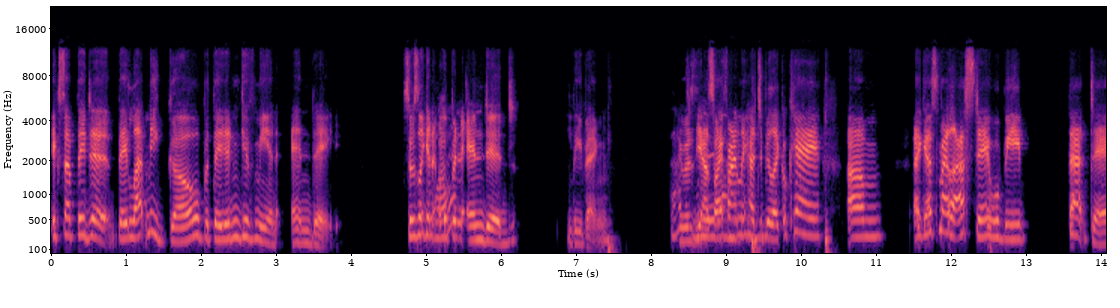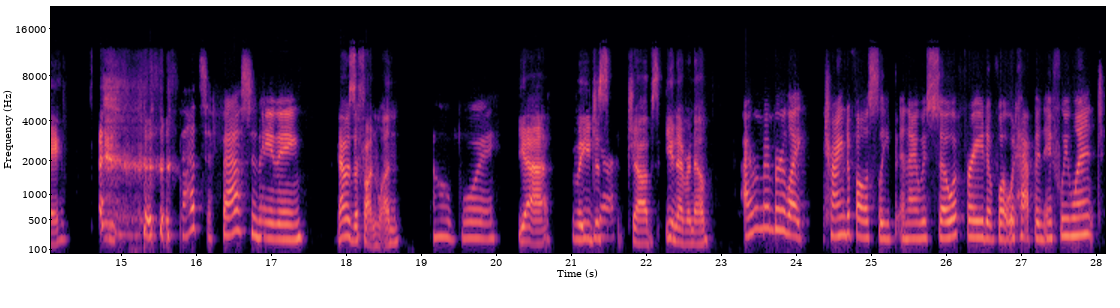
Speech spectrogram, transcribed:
Except they did, they let me go, but they didn't give me an end date. So it was like an open ended leaving. That's it was, yeah. So I finally had to be like, okay, um, I guess my last day will be that day. That's fascinating. That was a fun one. Oh boy. Yeah. But you just yeah. jobs, you never know. I remember like trying to fall asleep and I was so afraid of what would happen if we went.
